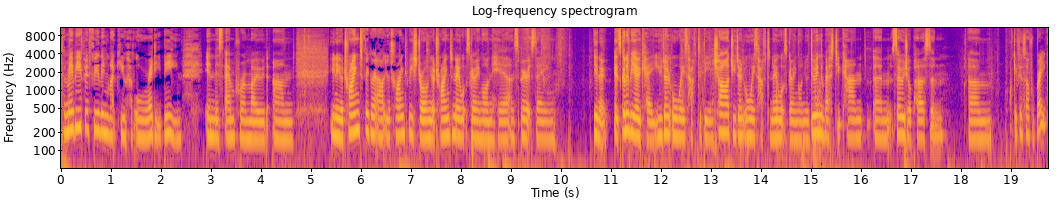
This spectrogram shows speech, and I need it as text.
So maybe you've been feeling like you have already been in this emperor mode and you know you're trying to figure it out you're trying to be strong you're trying to know what's going on here and spirit saying you know it's going to be okay. You don't always have to be in charge. You don't always have to know what's going on. You're doing the best you can. Um, so is your person. Um, give yourself a break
